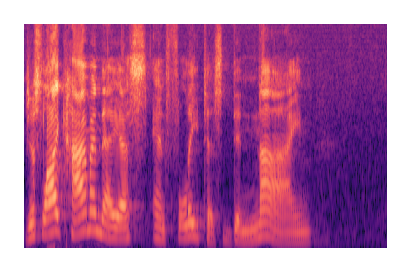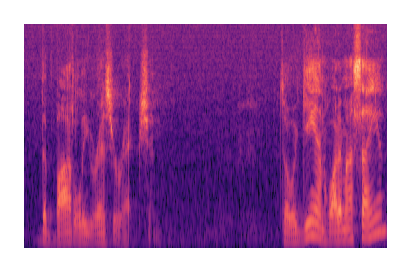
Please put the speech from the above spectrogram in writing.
just like Hymenaeus and Philetus, denying the bodily resurrection. So, again, what am I saying?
